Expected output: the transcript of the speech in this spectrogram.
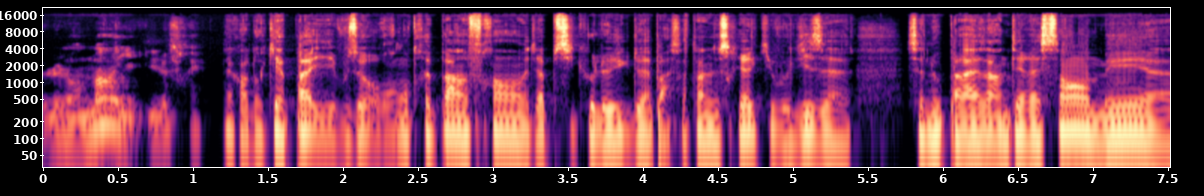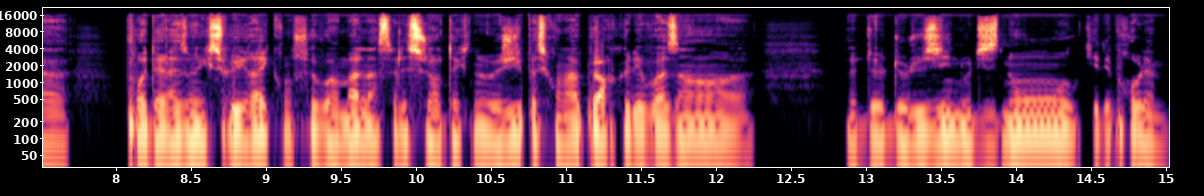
le lendemain, il, le ferait. D'accord. Donc il y a pas, vous ne rencontrez pas un frein psychologique de la part de certains industriels qui vous disent euh, ça nous paraît intéressant, mais euh, pour des raisons X ou Y, on se voit mal installer ce genre de technologie parce qu'on a peur que les voisins euh, de, l'usine nous disent non ou qu'il y ait des problèmes.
